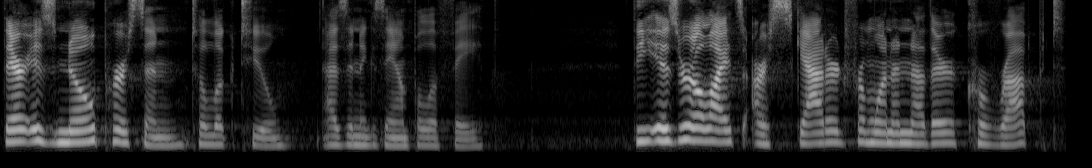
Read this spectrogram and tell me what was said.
There is no person to look to as an example of faith. The Israelites are scattered from one another, corrupt,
